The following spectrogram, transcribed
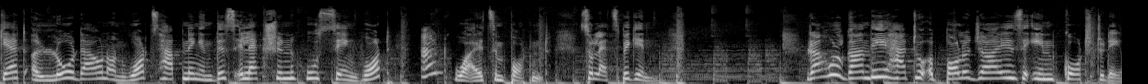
get a lowdown on what's happening in this election, who's saying what, and why it's important. So let's begin. Rahul Gandhi had to apologize in court today.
